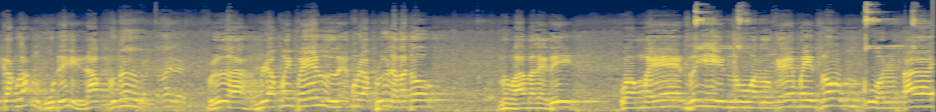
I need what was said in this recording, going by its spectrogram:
ตกลางหลังกูได้รับกูเนอะเพื่อมึงรับไม่เป็นเลยมึงรับเพื่อแล้วก็โตมึงว่ามาเลยทีว่าเมสีนวลแกไม่ส้มควรตาย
